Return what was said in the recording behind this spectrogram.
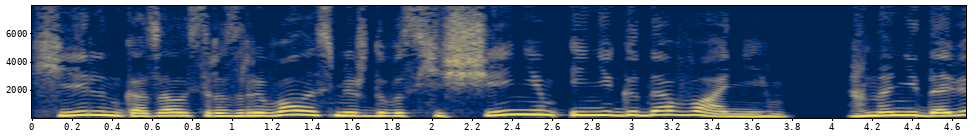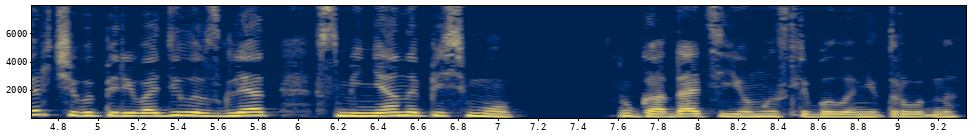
Хелен, казалось, разрывалась между восхищением и негодованием. Она недоверчиво переводила взгляд с меня на письмо. Угадать ее мысли было нетрудно.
